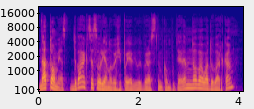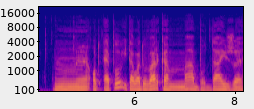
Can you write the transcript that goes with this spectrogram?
Natomiast dwa akcesoria nowe się pojawiły wraz z tym komputerem. Nowa ładowarka od Apple i ta ładowarka ma bodajże,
